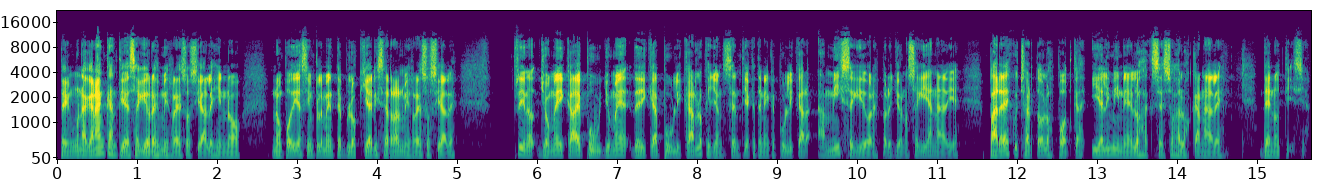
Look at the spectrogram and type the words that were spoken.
tengo una gran cantidad de seguidores en mis redes sociales y no, no podía simplemente bloquear y cerrar mis redes sociales. Sino, yo me, dedicaba yo me dediqué a publicar lo que yo sentía que tenía que publicar a mis seguidores, pero yo no seguía a nadie. Paré de escuchar todos los podcasts y eliminé los accesos a los canales de noticias.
